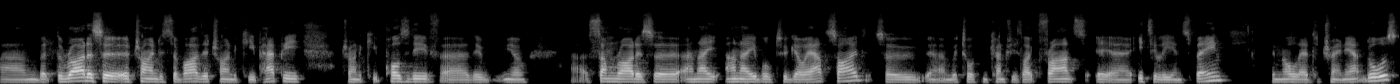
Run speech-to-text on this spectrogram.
Um, but the riders are, are, trying to survive. They're trying to keep happy, trying to keep positive. Uh, they, you know, uh, some riders are una- unable to go outside. So um, we're talking countries like France, uh, Italy, and Spain. They're not allowed to train outdoors.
